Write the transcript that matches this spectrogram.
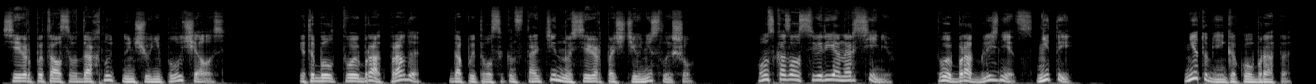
Север пытался вдохнуть, но ничего не получалось. «Это был твой брат, правда?» — допытывался Константин, но Север почти его не слышал. Он сказал Северьян Арсеньев. «Твой брат-близнец, не ты». «Нет у меня никакого брата.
